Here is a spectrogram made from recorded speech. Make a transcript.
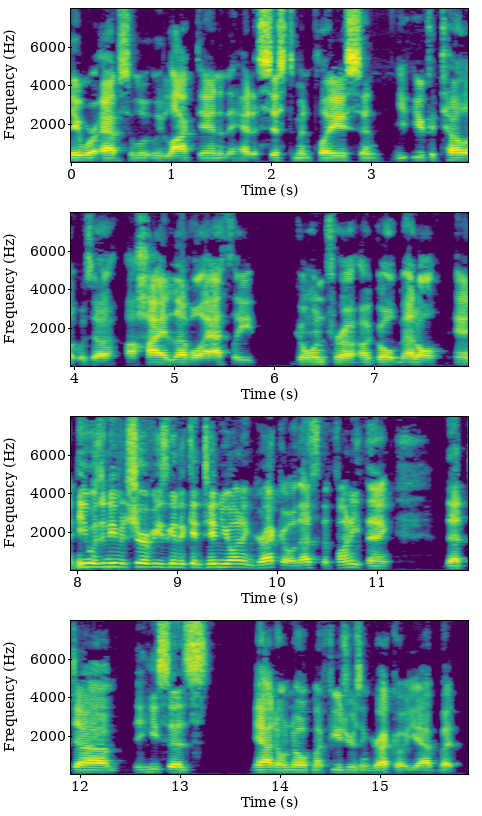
they were absolutely locked in and they had a system in place and you, you could tell it was a, a high level athlete going for a, a gold medal and he wasn't even sure if he's going to continue on in greco that's the funny thing that um, he says yeah i don't know if my future is in greco yet but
